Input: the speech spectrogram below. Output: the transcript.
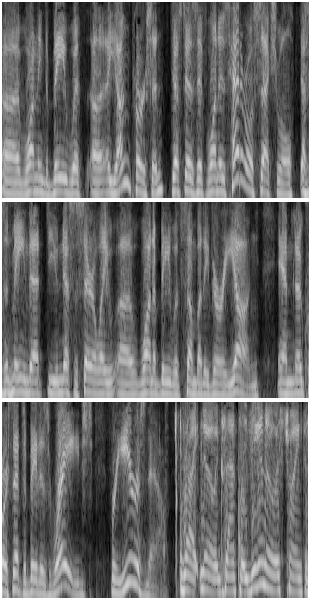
uh, wanting to be with a young person, just as if one is heterosexual doesn't mean that you necessarily uh, want to be with somebody very young. And of course, that debate has raged for years now. Right. No, exactly. Vigano is trying to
